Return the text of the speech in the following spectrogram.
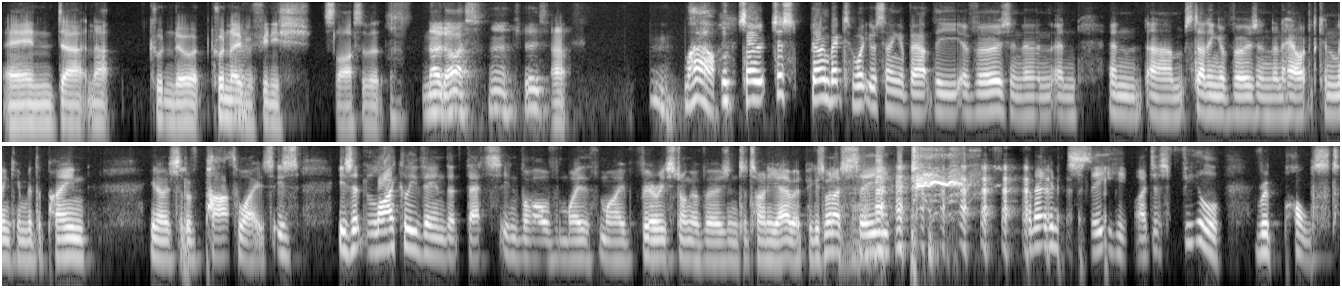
and uh, no, couldn't do it. Couldn't even finish a slice of it. No dice. Yeah, cheese. Wow. So just going back to what you were saying about the aversion and and and um, studying aversion and how it can link in with the pain, you know, sort of pathways. Is is it likely then that that's involved with my very strong aversion to Tony Abbott? Because when I see when I even see him, I just feel repulsed,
